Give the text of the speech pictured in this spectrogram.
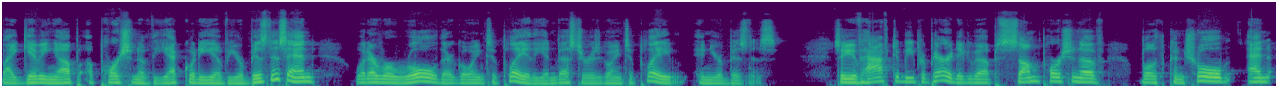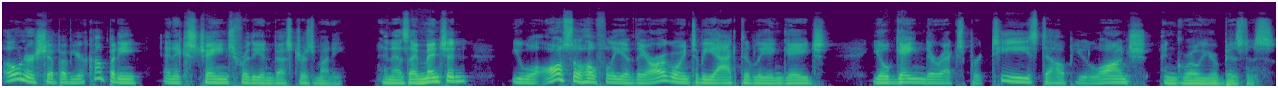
by giving up a portion of the equity of your business and whatever role they're going to play, the investor is going to play in your business. So you have to be prepared to give up some portion of both control and ownership of your company in exchange for the investor's money. And as I mentioned, you will also hopefully, if they are going to be actively engaged, you'll gain their expertise to help you launch and grow your business.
